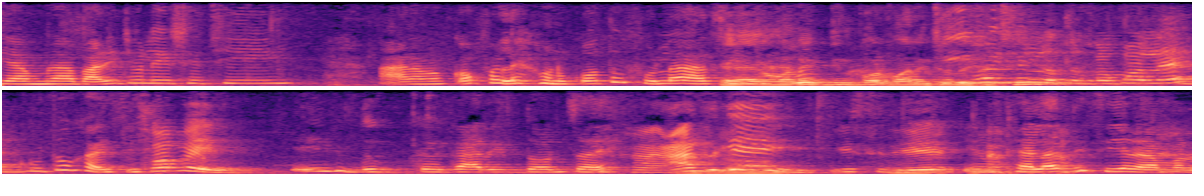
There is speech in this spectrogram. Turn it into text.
যে আমরা বাড়ি চলে এসেছি। আর আমার কপালে এখন কত ফুলা আছে। হ্যাঁ অনেকদিন পর বাড়ি চলে এসেছি। তোর কপালে? গুতো খাইছি। কবে? এই গাড়ির দরজায়। হ্যাঁ আজকে ইসরে ঠেলা দিছি আর আমার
